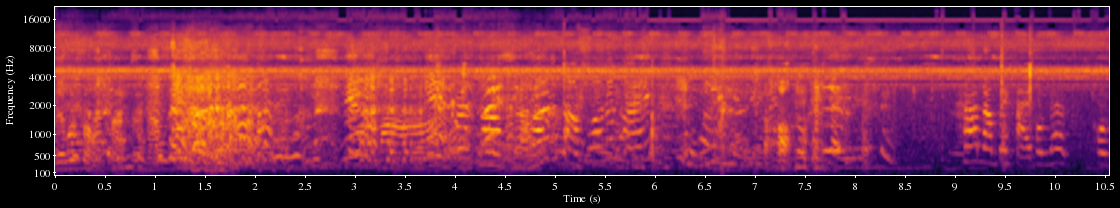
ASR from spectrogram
เรียกว่าสองสัตว์นะครับ นี่นี่ค่ะสามตัวนั่นไหม ถ้านำไปขายคงได้คง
